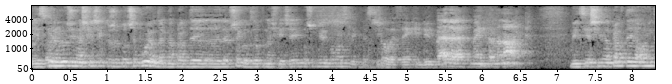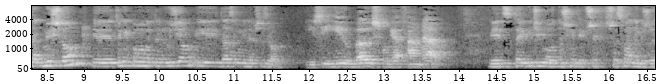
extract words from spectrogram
E, Jest wiele ludzi na świecie, którzy potrzebują tak naprawdę e, lepszego wzroku na świecie i potrzebują pomocy w tej kwestii. So if they can do better, make them an eye. Więc jeśli naprawdę oni tak myślą, e, to niech pomogą tym ludziom i dadzą im lepszy wzrok. You see, he who boasts will get found out. Więc tutaj widzimy odnośnie tych przesłanek, że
